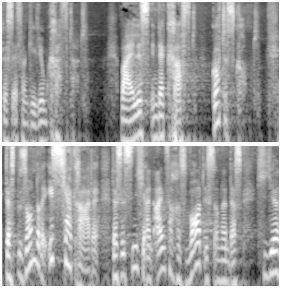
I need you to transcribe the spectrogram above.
das Evangelium Kraft hat, weil es in der Kraft Gottes kommt. Das Besondere ist ja gerade, dass es nicht ein einfaches Wort ist, sondern dass hier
